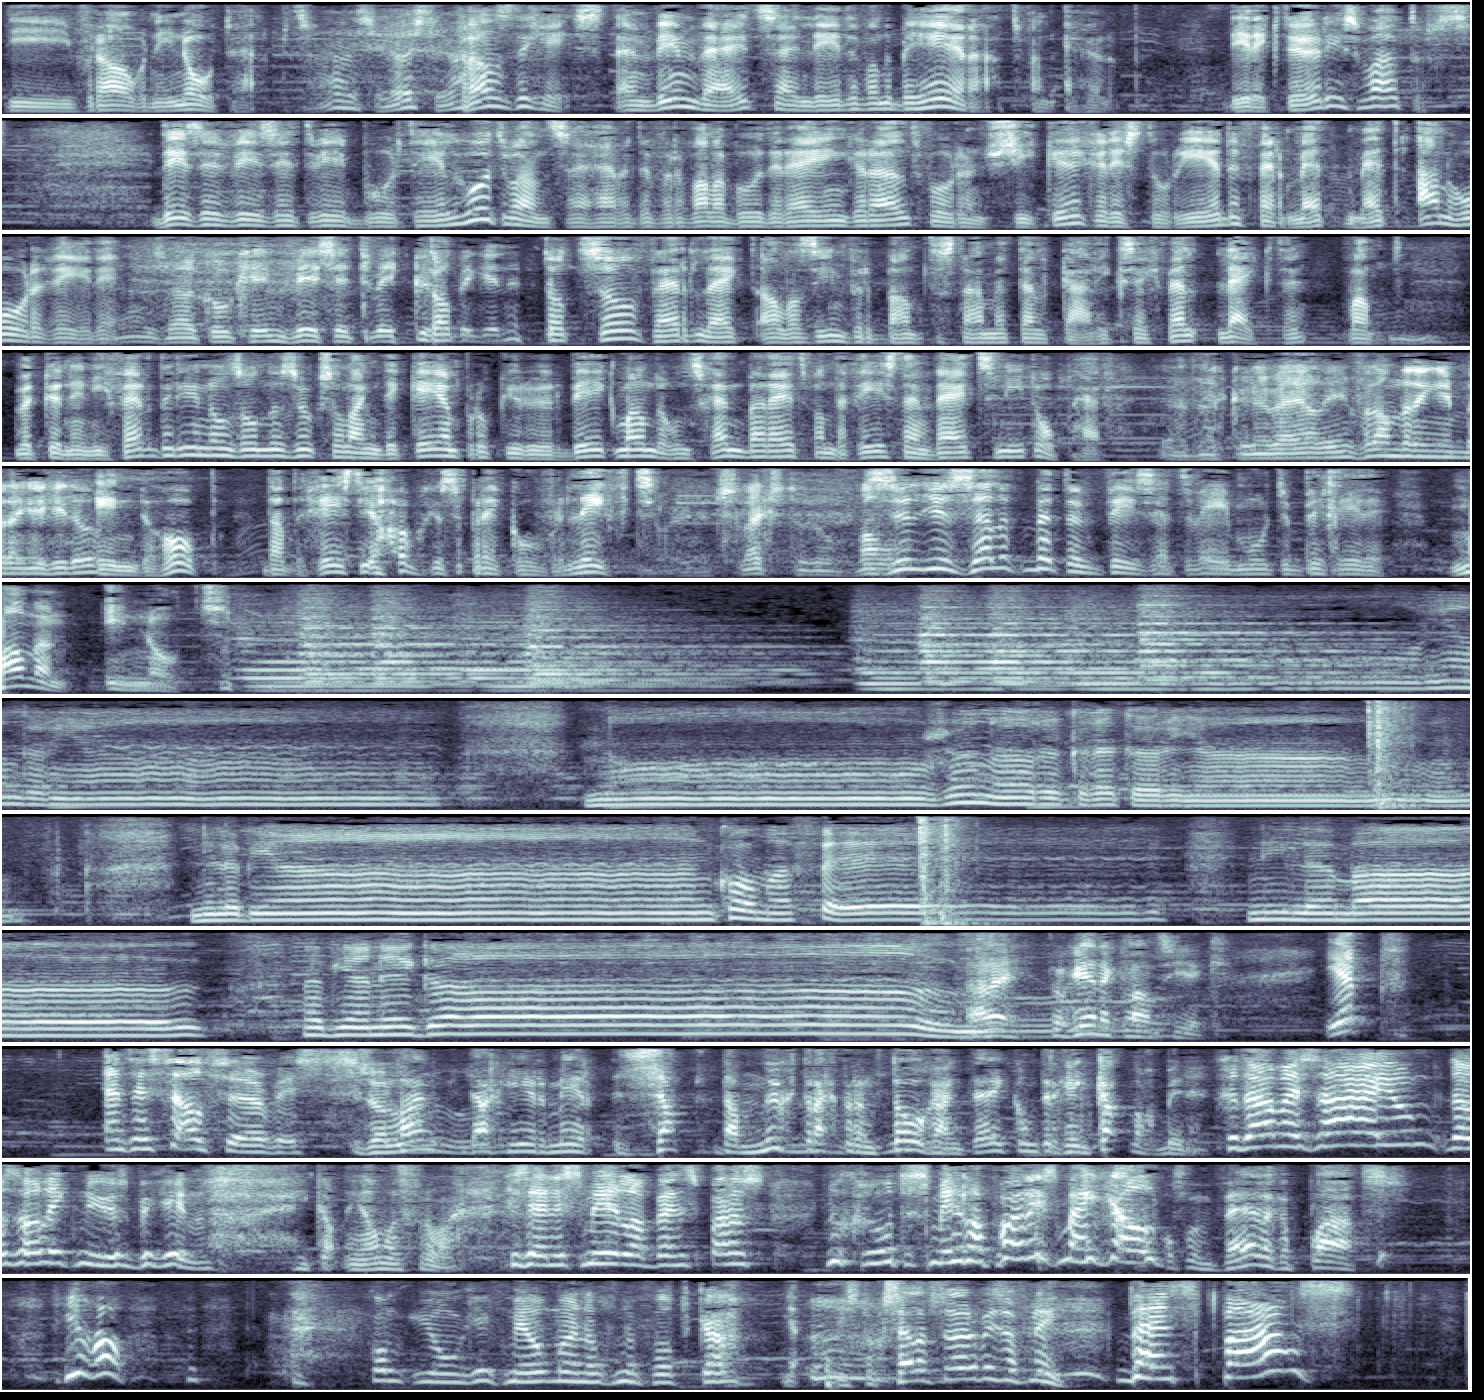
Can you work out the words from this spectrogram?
die vrouwen in nood helpt. Ah, dat is juist, ja. Frans de Geest en Wim Wijd zijn leden van de beheerraad van Eigen Hulp. Directeur is Wouters. Deze VZW boert heel goed, want ze hebben de vervallen boerderij ingeruild... voor een chique, gerestaureerde fermet met aanhorigheden. Dan zou ik ook geen VC2 kunnen Tot, beginnen. tot zover lijkt alles in verband te staan met elkaar. Ik zeg wel lijkt, hè. Want we kunnen niet verder in ons onderzoek... zolang de Kei en procureur Beekman de onschendbaarheid van de geest en wijts niet opheffen. Ja, daar kunnen wij alleen verandering in brengen, Guido. In de hoop dat de geest jouw gesprek overleeft. In het slechtste geval... Zul je zelf met een VZW moeten beginnen. Mannen in nood. Rien de rien. Non, je ne regrette rien. Ni le bien qu'on m'a fait, ni le mal, bien égal. Allee, toch geen klant, zie ik. Yep. En is self-service. Zolang dat hier meer zat dan nuchter achter een toog hangt, hè, komt er geen kat nog binnen. Gedaan met zagen, jong, dan zal ik nu eens beginnen. Ik had niet anders verwacht. Je zijn een smeerlap, Ben Spaans. Een grote smeerlap, waar is mijn geld? Op een veilige plaats. Ja. Kom, jong, geef mij ook maar nog een vodka. Ja, is toch zelfservice of niet? Ben Spaans?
